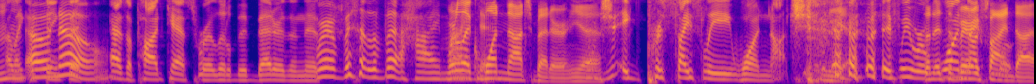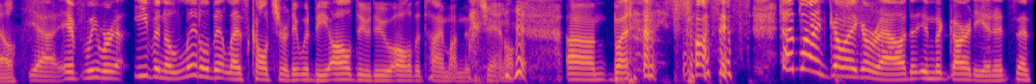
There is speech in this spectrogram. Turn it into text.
I Mhm. like to Oh think no. that as a podcast, we're a little bit better than this. We're a, bit, a little bit high. We're like one notch better. Yeah. J- precisely one notch. Yeah. if we were, So it's a one very notch fine below- dial. Yeah, if we were even a little bit less cultured, it would be all doo doo all the time on this channel. um, but I saw this headline going around in the Guardian. It says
